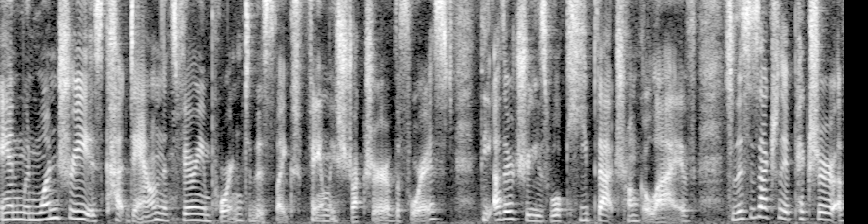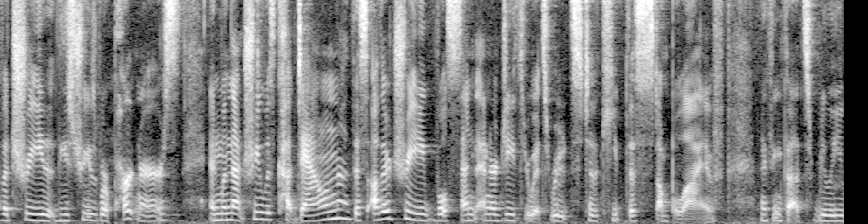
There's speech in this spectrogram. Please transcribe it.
And when one tree is cut down, that's very important to this like family structure of the forest, the other trees will keep that trunk alive. So this is actually a picture of a tree that these trees were partners. And when that tree was cut down, this other tree will send energy through its roots to keep this stump alive. And I think that's really,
